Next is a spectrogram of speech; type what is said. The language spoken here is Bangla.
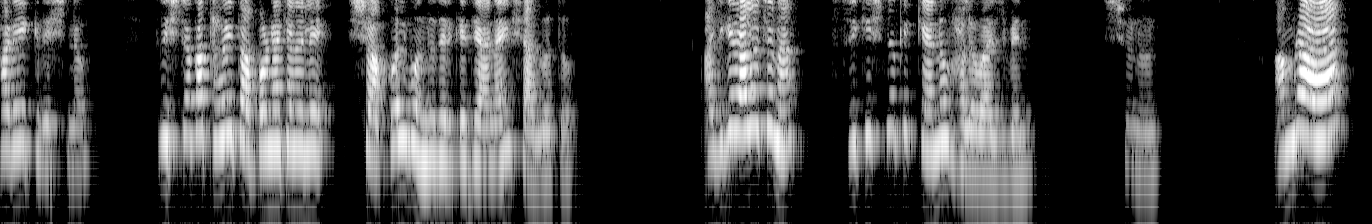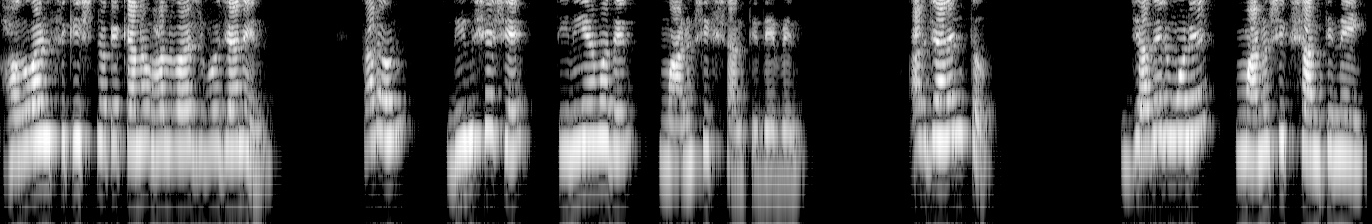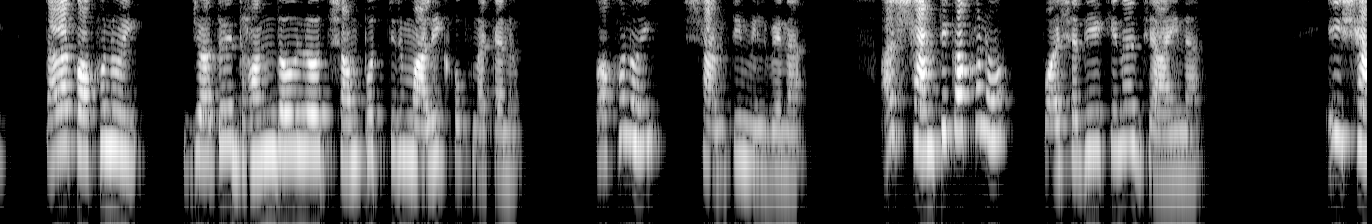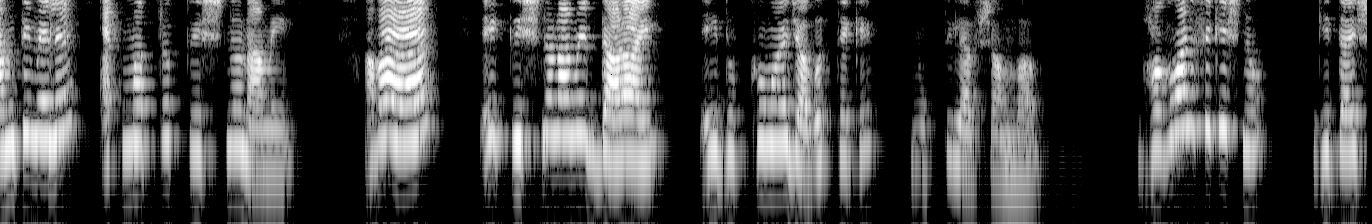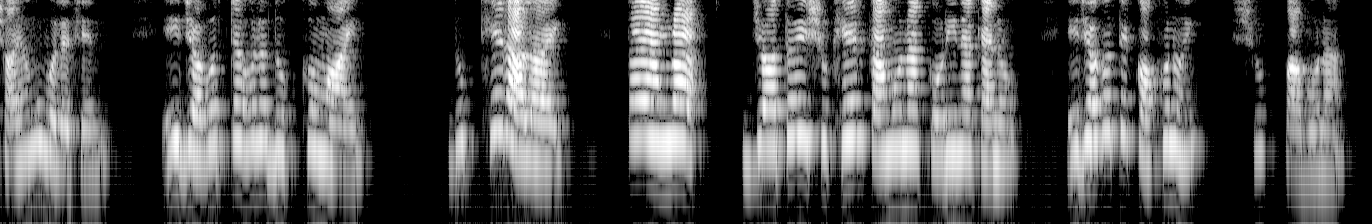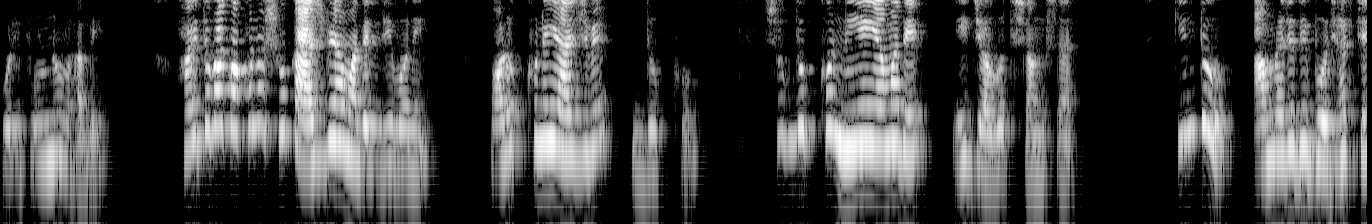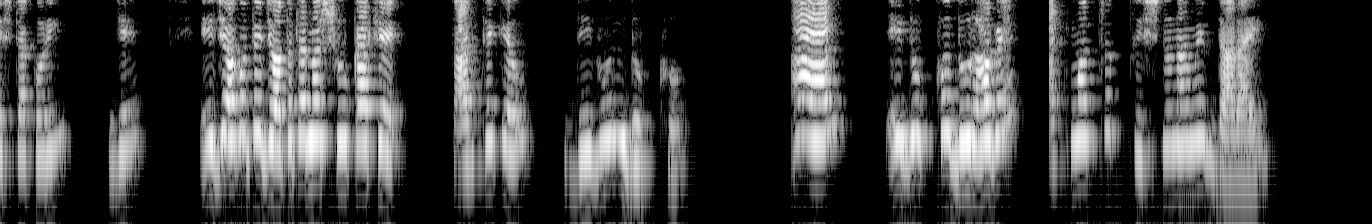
হরে কৃষ্ণ। কৃষ্ণ কথা হইত অপর্ণা চ্যানেলে সকল বন্ধুদেরকে জানাই স্বাগত। আজকের আলোচনা শ্রীকৃষ্ণকে কেন ভালোবাসবেন? শুনুন। আমরা ভগবান শ্রীকৃষ্ণকে কেন ভালোবাসবো জানেন? কারণ দিন শেষে তিনি আমাদের মানসিক শান্তি দেবেন। আর জানেন তো, যাদের মনে মানসিক শান্তি নেই, তারা কখনোই যতই ধন দৌলত সম্পত্তির মালিক হোক না কেন, কখনোই শান্তি মিলবে না। আর শান্তি কখনো পয়সা দিয়ে কেনা যায় না। এই শান্তি মেলে একমাত্র কৃষ্ণ নামে। আবার এই কৃষ্ণ নামের দ্বারাই এই দুঃখময় জগৎ থেকে মুক্তি লাভ সম্ভব। ভগবান শ্রীকৃষ্ণ গীতায় স্বয়ং বলেছেন, এই জগৎটা হলো দুঃখময় দুঃখের আলয়। তাই আমরা যতই সুখের কামনা করি না কেন এই জগতে কখনোই সুখ পাব না পরিপূর্ণভাবে। হয়তোবা কখনো সুখ আসবে আমাদের জীবনে, পরক্ষণেই আসবে দুঃখ। সুখ দুঃখ নিয়েই আমাদের এই জগৎ সংসার। কিন্তু আমরা যদি বোঝার চেষ্টা করি যে এই জগতে যতটা না সুখ আছে, তার থেকেও দ্বিগুণ দুঃখ। আর এই দুঃখ দূর হবে একমাত্র কৃষ্ণ নামের দ্বারাই।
